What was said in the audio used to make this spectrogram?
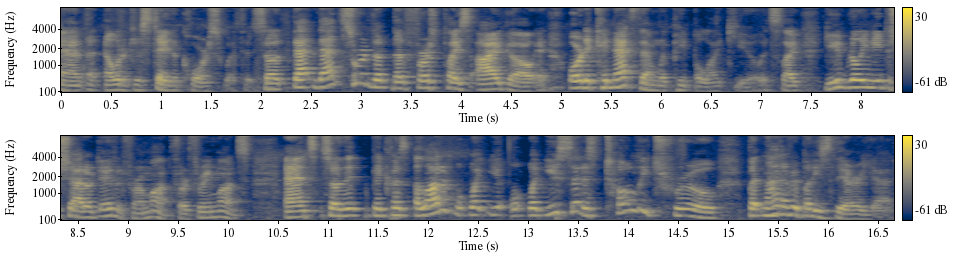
and in order to stay the course with it. So that that's sort of the, the first place I go, eh, or to connect them with people like you. It's like you really need to shadow David for a month or three months, and so that because a lot of what you what you said is totally true, but not everybody's there yet.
